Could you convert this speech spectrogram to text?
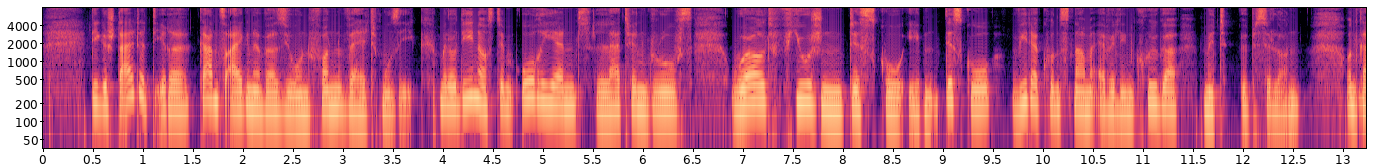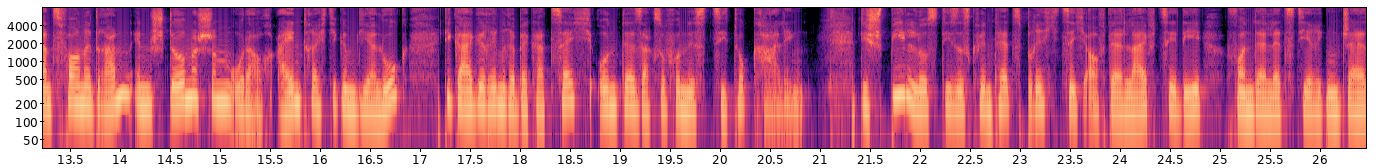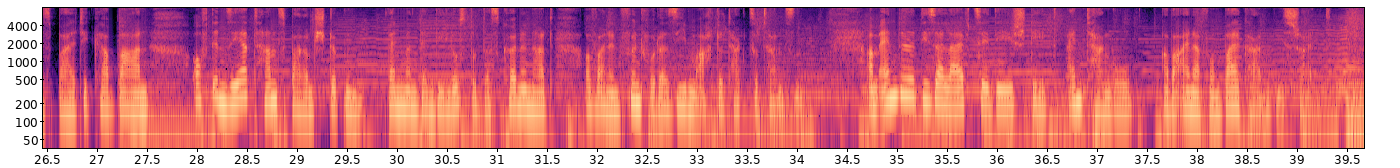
Die gestaltet ihre ganz eigene Version von Weltmusik. Melodien aus dem Orient, Latin Grooves, World Fusion Disco eben. Disco, wie der Kunstname Evelyn Krüger mit Y. Und ganz vorne dran, in stürmischem oder auch einträchtigem Dialog, die Geigerin Rebecca Zech und der Saxophonist Zito Karling. Die Spiellust dieses Quintetts bricht sich auf der Live-CD von der letztjährigen Jazz Baltica Bahn, oft in sehr tanzbaren Stücken, wenn man denn die Lust und das Können hat, auf einen Fünf- oder Sieben-Achteltakt zu tanzen. Am Ende dieser Live-CD steht ein Tango, aber einer vom Balkan, wie es scheint.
